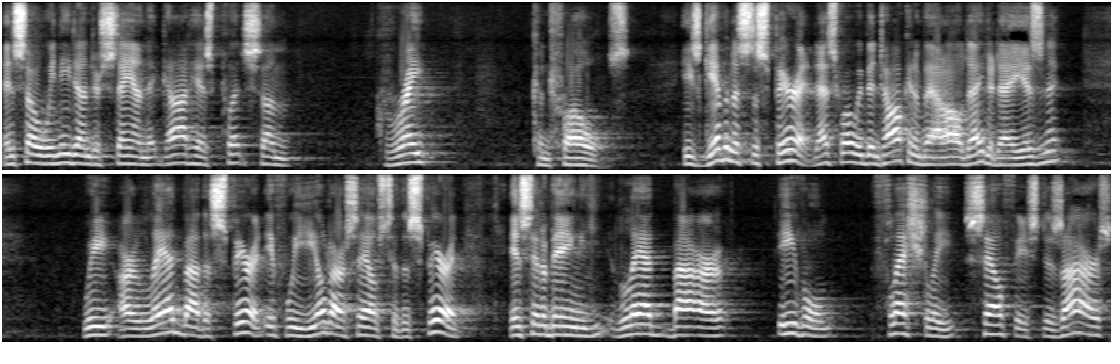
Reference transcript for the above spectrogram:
And so we need to understand that God has put some great controls He's given us the Spirit. That's what we've been talking about all day today, isn't it? We are led by the Spirit if we yield ourselves to the Spirit instead of being led by our evil, fleshly, selfish desires.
